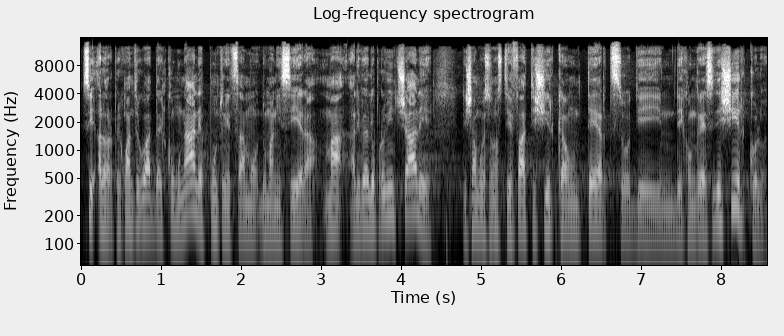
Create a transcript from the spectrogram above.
Sì, allora per quanto riguarda il comunale appunto iniziamo domani sera, ma a livello provinciale diciamo che sono stati fatti circa un terzo dei, dei congressi dei circoli,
